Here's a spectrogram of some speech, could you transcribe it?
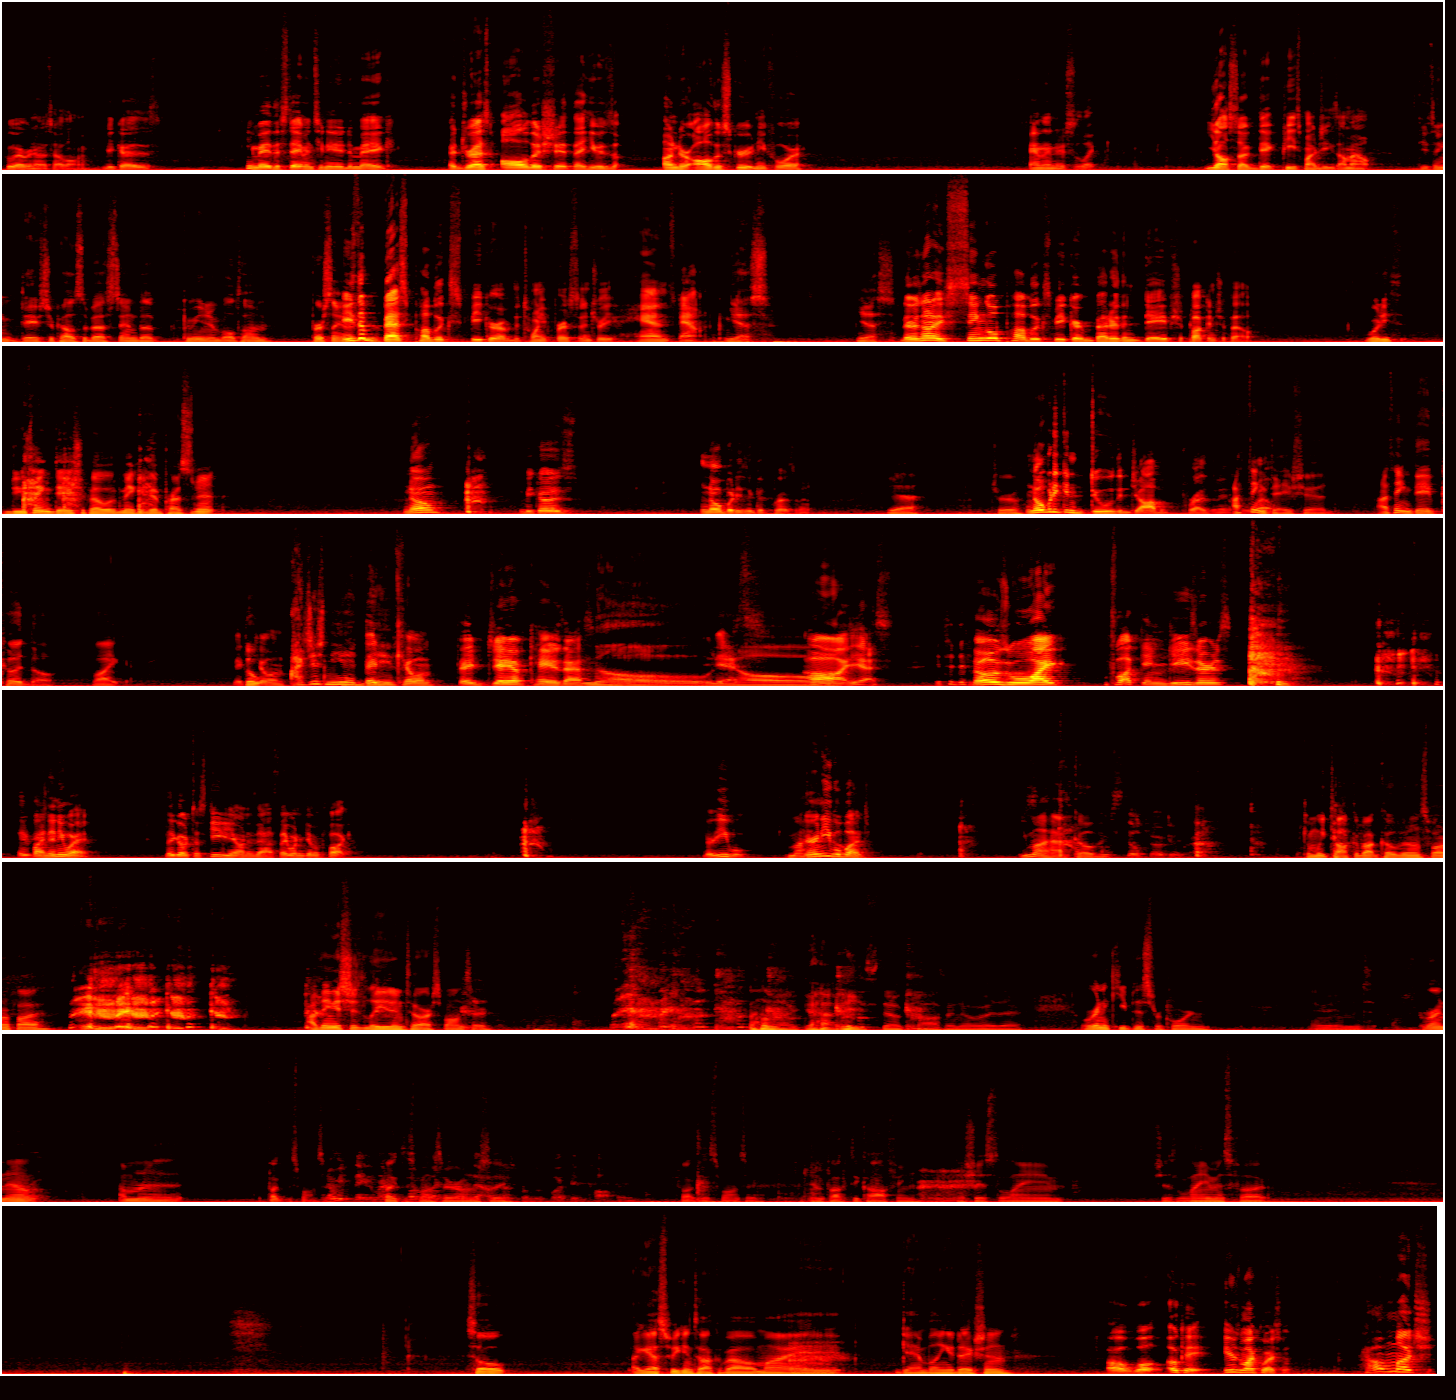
whoever knows how long because he made the statements he needed to make, addressed all the shit that he was under all the scrutiny for, and then it's just like, y'all suck dick, peace, my G's, I'm out. Do you think Dave Chappelle's the best stand-up comedian of all time? Personally, I He's the do. best public speaker of the 21st century, hands down. yes, yes. There's not a single public speaker better than Dave Ch- fucking Chappelle. What do you th- do? You think Dave Chappelle would make a good president? No, because nobody's a good president. Yeah, true. Nobody can do the job of president. I think well. Dave should. I think Dave could though. Like, They'd The- kill him. I just need a They'd Dave. kill him. They'd JFK his ass. No, Yes. no. Oh yes. it's a different. Those white fucking geezers. They'd find any way. They go Tuskegee on his ass. They wouldn't give a fuck. They're evil. You might They're an evil bunch. You might have COVID. I'm still joking, bro. Can we talk about COVID on Spotify? I think it should lead into our sponsor. Oh my god, he's still coughing over there. We're gonna keep this recording. And right now, I'm gonna fuck the sponsor. Fuck the sponsor, honestly. Fuck the sponsor. And fuck the coughing. It's just lame. It's just lame as fuck. So, I guess we can talk about my gambling addiction. Oh well, okay. Here's my question: How much,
